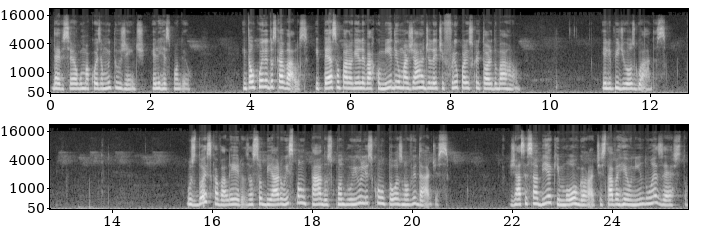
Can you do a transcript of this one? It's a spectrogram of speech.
Deve ser alguma coisa muito urgente, ele respondeu. Então cuidem dos cavalos e peçam para alguém levar comida e uma jarra de leite frio para o escritório do barrão. Ele pediu aos guardas. Os dois cavaleiros assobiaram espantados quando Will lhes contou as novidades. Já se sabia que Morgoth estava reunindo um exército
